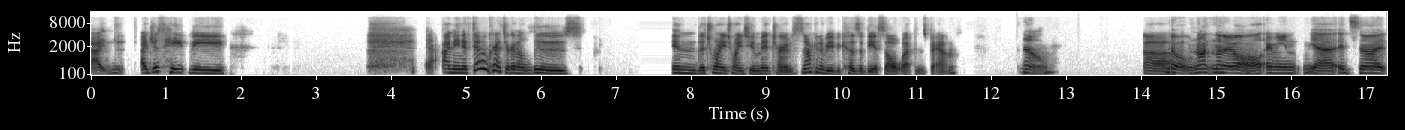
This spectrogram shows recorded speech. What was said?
I, I just hate the. I mean, if Democrats are going to lose in the 2022 midterms, it's not going to be because of the assault weapons ban. No. Uh, no, not not at all. I mean, yeah, it's not.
